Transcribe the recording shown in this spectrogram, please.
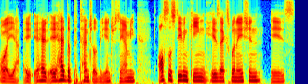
Well, yeah, it, it had it had the potential to be interesting. I mean, also Stephen King, his explanation is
